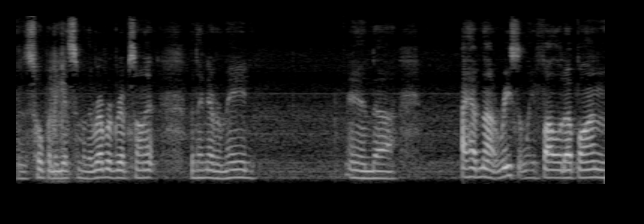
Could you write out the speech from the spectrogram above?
I was hoping to get some of the rubber grips on it but they never made. And uh, I have not recently followed up on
